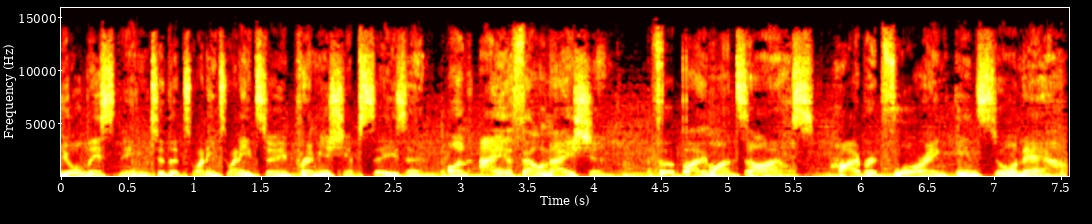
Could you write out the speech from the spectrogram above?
You're listening to the 2022 Premiership season on AFL Nation for Beaumont Tiles. Hybrid flooring in store now.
